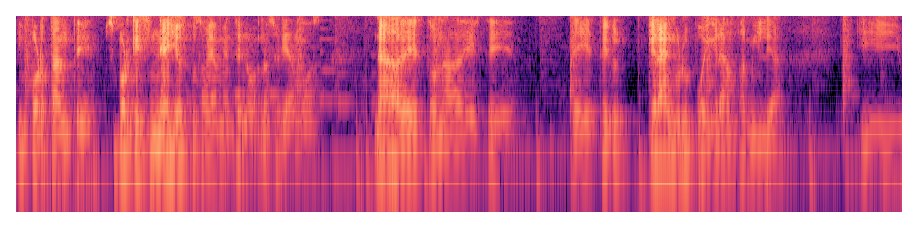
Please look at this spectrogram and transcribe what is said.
importante, porque sin ellos, pues obviamente no, no seríamos nada de esto, nada de este, de este gran grupo y gran familia. Y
